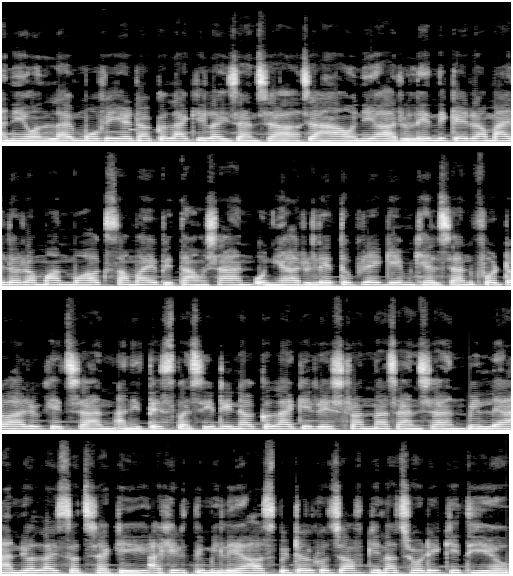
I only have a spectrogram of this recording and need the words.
अनि उनलाई मुभी हेर्नको लागि लैजान्छ जहाँ उनीहरूले निकै रमाइलो र मनमोहक समय बिताउँछन्। उनीहरूले थुप्रै गेम खेल्छन् फोटोहरू खिच्छन् अनि त्यसपछि डिनरको लागि रेस्टुरेन्टमा जान्छन् मिनले हान्यललाई सोध्छ कि आखिर तिमीले हस्पिटलको जब किन छोडेकी थियौ?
